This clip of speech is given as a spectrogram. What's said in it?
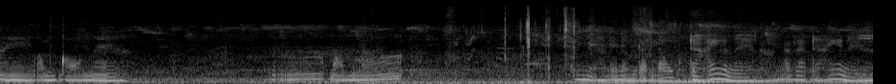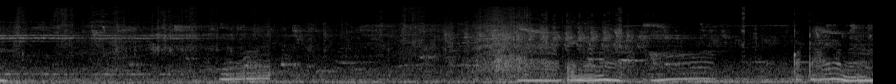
nè bông con nè đó bông đó bây giờ đây đang gặp đầu trái rồi nè nó nó ra trái rồi nè đó. À, đây nữa nè. Đó. Có trái rồi nè.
